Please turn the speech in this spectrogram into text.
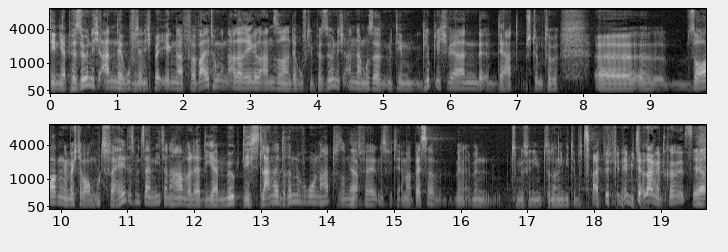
den ja persönlich an, der ruft mhm. ja nicht bei irgendeiner Verwaltung in aller Regel an, sondern der ruft ihn persönlich an, da muss er mit dem glücklich werden, der, der hat bestimmte äh, Sorgen, er möchte aber auch ein gutes Verhältnis mit seinen Mietern haben, weil er die ja möglichst lange drin wohnen hat. So ein ja. Mietverhältnis wird ja immer besser, wenn, wenn zumindest wenn ihm so lange die Miete bezahlt wird, wenn der Mieter lange drin ist. Ja.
